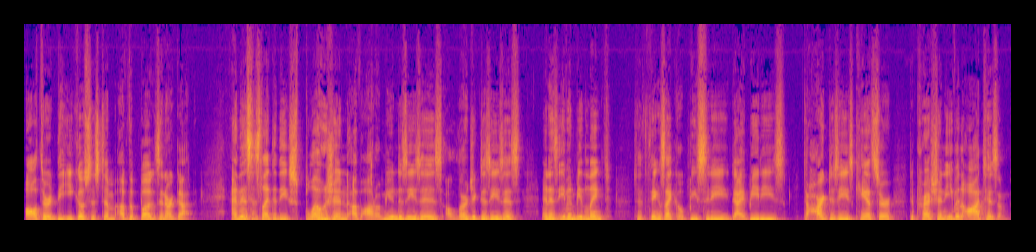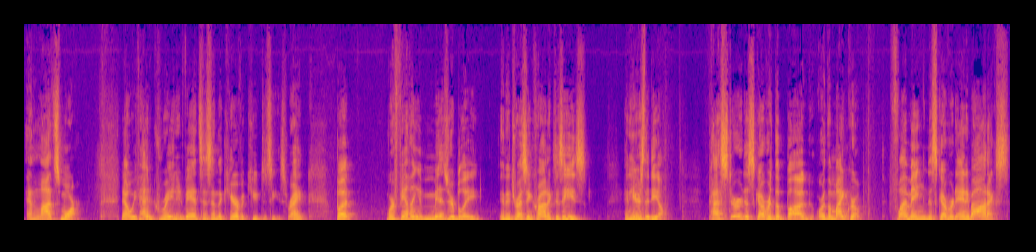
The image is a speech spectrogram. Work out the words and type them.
altered the ecosystem of the bugs in our gut. And this has led to the explosion of autoimmune diseases, allergic diseases, and has even been linked to things like obesity, diabetes, to heart disease, cancer, depression, even autism, and lots more. Now, we've had great advances in the care of acute disease, right? But we're failing miserably in addressing chronic disease. And here's the deal Pasteur discovered the bug or the microbe. Fleming discovered antibiotics.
